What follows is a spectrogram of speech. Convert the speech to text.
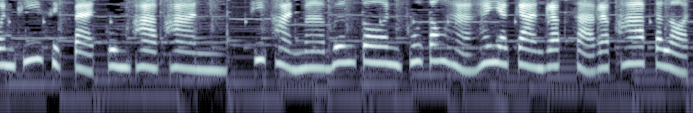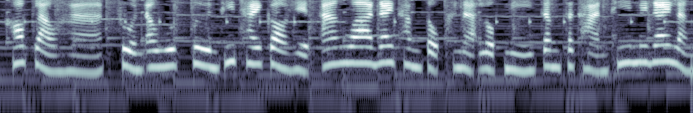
วันที่ 18 กุมภาพันธ์ที่ผ่านมาเบื้องต้นผู้ต้องหาให้ยาการรับสารภาพตลอดข้อกล่าวหา ส่วนอาวุธปืนที่ใช้ก่อเหตุอ้างว่าได้ทำตกขณะหลบหนีจำสถานที่ไม่ได้หลัง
